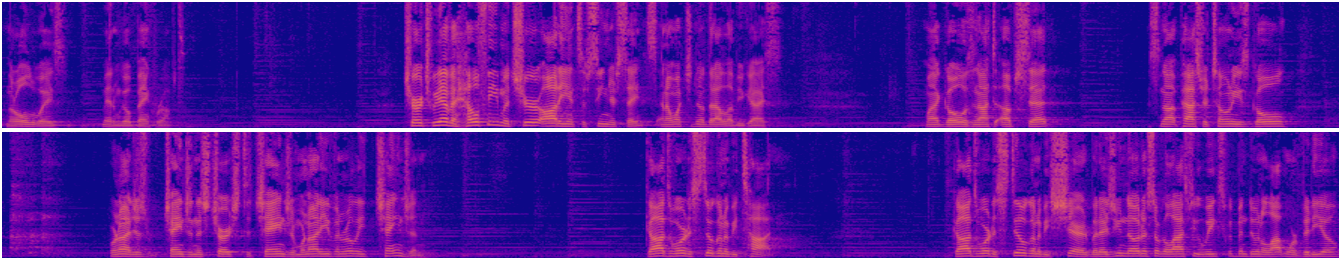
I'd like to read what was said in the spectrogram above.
And their old ways made them go bankrupt. Church, we have a healthy, mature audience of senior saints, and I want you to know that I love you guys. My goal is not to upset. It's not Pastor Tony's goal we're not just changing this church to change, and we're not even really changing. God's word is still going to be taught. God's word is still going to be shared. But as you noticed over the last few weeks, we've been doing a lot more video.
